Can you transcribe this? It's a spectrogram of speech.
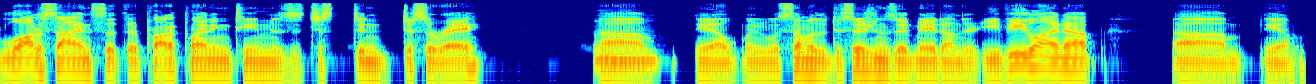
a lot of signs that their product planning team is just in disarray. Mm-hmm. Um, you know, I mean, with some of the decisions they've made on their EV lineup, um, you know,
